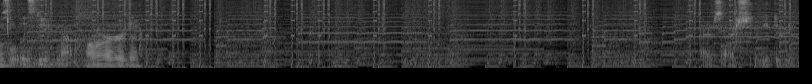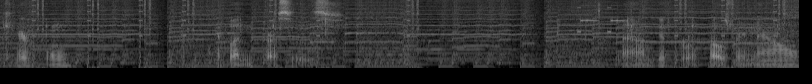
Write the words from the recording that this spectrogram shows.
Puzzle isn't even that hard. I just actually need to be careful. My button presses. Nah, I'm good for repels right now.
